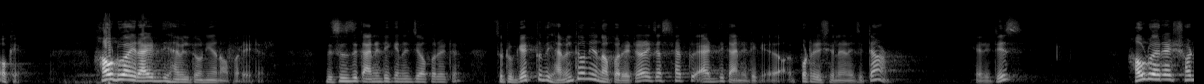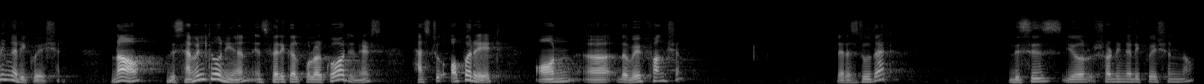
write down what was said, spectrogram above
Okay. How do I write the Hamiltonian operator? This is the kinetic energy operator. So, to get to the Hamiltonian operator I just have to add the kinetic uh, potential energy term. Here it is. How do I write Schrodinger equation? Now this Hamiltonian in spherical polar coordinates has to operate on uh, the wave function. Let us do that. This is your Schrodinger equation now.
